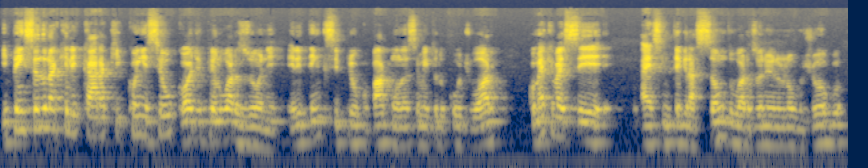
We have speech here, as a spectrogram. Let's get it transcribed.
E pensando naquele cara que conheceu o COD pelo Warzone, ele tem que se preocupar com o lançamento do Cold War. Como é que vai ser essa integração do Warzone no novo jogo?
